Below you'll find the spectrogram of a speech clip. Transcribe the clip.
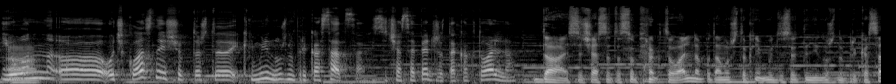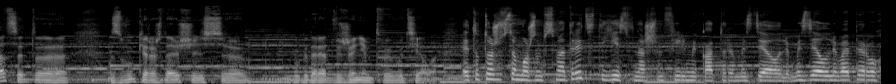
И а... он э, очень классный еще, потому что к нему не нужно прикасаться. Сейчас, опять же, так актуально. Да, сейчас это супер актуально, потому что к нему действительно не нужно прикасаться. Это звуки, рождающиеся благодаря движениям твоего тела. Это тоже все можно посмотреть. Это есть в нашем фильме, который мы сделали. Мы сделали, во-первых,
